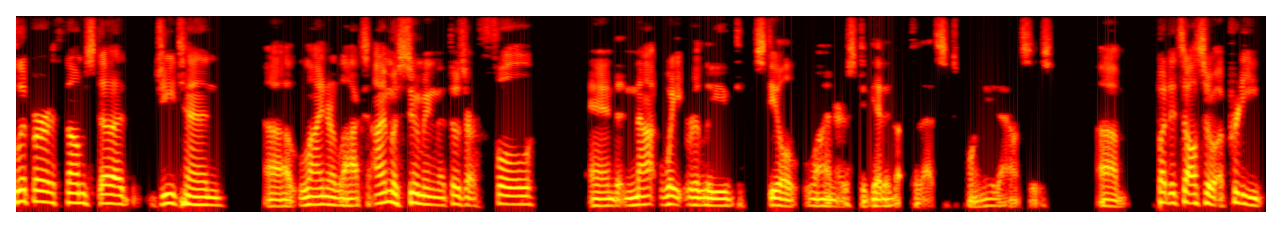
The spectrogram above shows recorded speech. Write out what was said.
Flipper, thumb stud, G10, uh, liner locks. I'm assuming that those are full and not weight relieved steel liners to get it up to that 6.8 ounces. Um, but it's also a pretty,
